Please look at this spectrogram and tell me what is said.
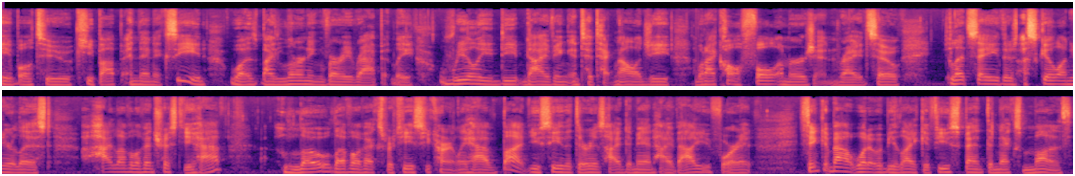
able to keep up and then exceed was by learning very rapidly, really deep diving into technology, what I call full immersion, right? So let's say there's a skill on your list, high level of interest you have, low level of expertise you currently have, but you see that there is high demand, high value for it. Think about what it would be like if you spent the next month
